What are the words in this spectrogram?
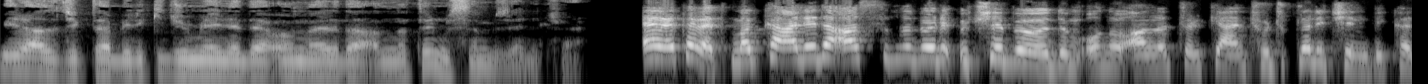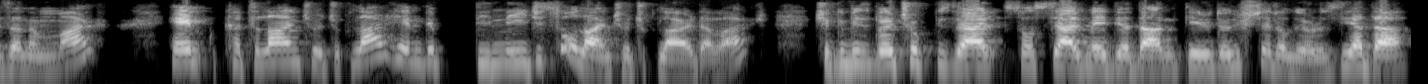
birazcık da bir iki cümleyle de onları da anlatır mısın bize lütfen? Evet evet makalede aslında böyle üçe böldüm onu anlatırken çocuklar için bir kazanım var hem katılan çocuklar hem de dinleyicisi olan çocuklar da var. Çünkü biz böyle çok güzel sosyal medyadan geri dönüşler alıyoruz ya da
